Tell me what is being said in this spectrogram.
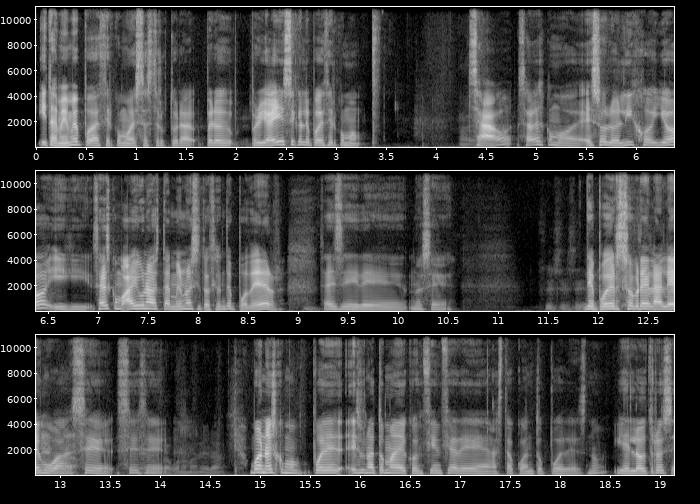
Y también me puede decir como esa estructura, pero, pero yo ahí sí que le puedo decir como, chao, ¿sabes? Como eso lo elijo yo y, ¿sabes? Como hay una, también una situación de poder, mm. ¿sabes? Y de, no sé, sí, sí, sí. de poder sobre la lengua, sí, sí, sí. Bueno, es como puede, es una toma de conciencia de hasta cuánto puedes, ¿no? Y el otro es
